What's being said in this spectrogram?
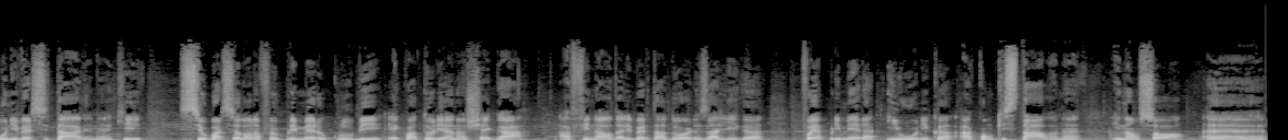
Universitária, né, que se o Barcelona foi o primeiro clube equatoriano a chegar à final da Libertadores, a Liga foi a primeira e única a conquistá-la, né? E não só é,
